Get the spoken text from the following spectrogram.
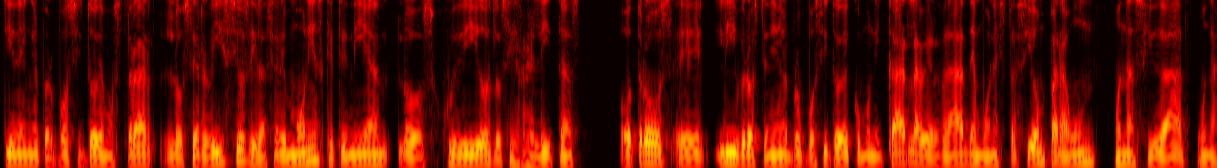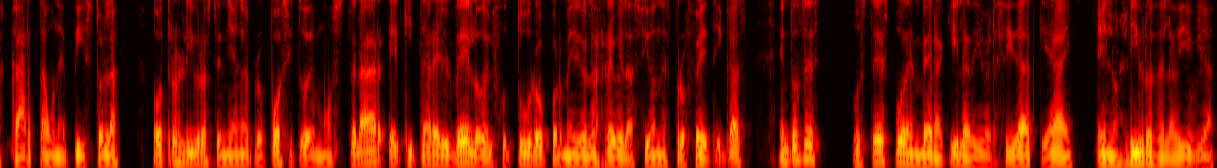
tienen el propósito de mostrar los servicios y las ceremonias que tenían los judíos, los israelitas. Otros eh, libros tenían el propósito de comunicar la verdad de amonestación para un, una ciudad, una carta, una epístola. Otros libros tenían el propósito de mostrar, eh, quitar el velo del futuro por medio de las revelaciones proféticas. Entonces, Ustedes pueden ver aquí la diversidad que hay en los libros de la Biblia,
